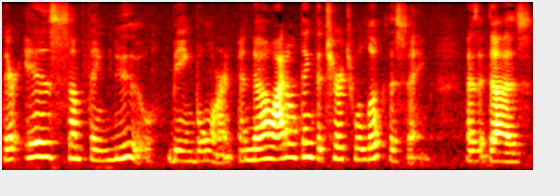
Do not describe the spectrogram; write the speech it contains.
there is something new being born. And no, I don't think the church will look the same as it does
